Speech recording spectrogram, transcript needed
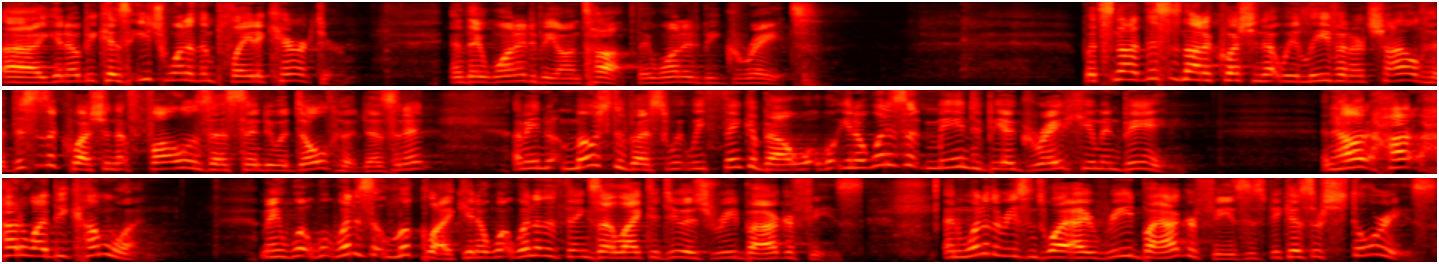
uh, you know, because each one of them played a character, and they wanted to be on top. They wanted to be great. But it's not, this is not a question that we leave in our childhood. This is a question that follows us into adulthood, doesn't it? I mean, most of us, we, we think about, you know, what does it mean to be a great human being? And how, how, how do I become one? I mean, what, what does it look like? You know, one of the things I like to do is read biographies. And one of the reasons why I read biographies is because they're stories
